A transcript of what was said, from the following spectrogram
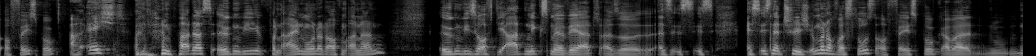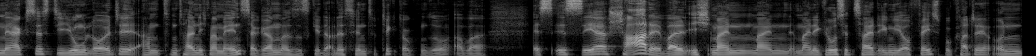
auf Facebook. Ach, echt? Und dann war das irgendwie von einem Monat auf den anderen irgendwie so auf die Art nichts mehr wert. Also es ist, ist, es ist natürlich immer noch was los auf Facebook, aber du merkst es, die jungen Leute haben zum Teil nicht mal mehr Instagram, also es geht alles hin zu TikTok und so, aber es ist sehr schade, weil ich mein, mein, meine große Zeit irgendwie auf Facebook hatte und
